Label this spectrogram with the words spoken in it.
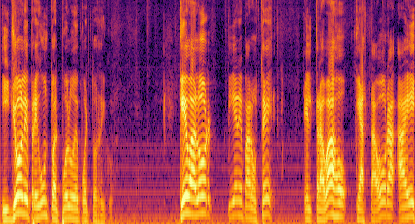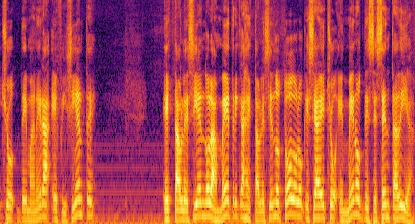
y yo le pregunto al pueblo de Puerto Rico, ¿qué valor tiene para usted el trabajo que hasta ahora ha hecho de manera eficiente, estableciendo las métricas, estableciendo todo lo que se ha hecho en menos de 60 días,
